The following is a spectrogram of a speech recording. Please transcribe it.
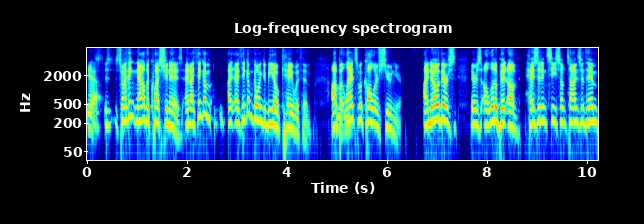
yeah, So I think now the question is, and I think I'm, I, I think I'm going to be okay with him. Uh, but Mhm. Lance McCullers Jr. I know there's there's a little bit of hesitancy sometimes with him,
